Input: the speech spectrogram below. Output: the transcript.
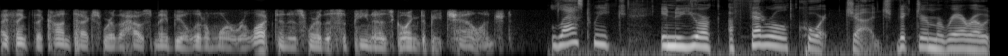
I think the context where the House may be a little more reluctant is where the subpoena is going to be challenged. Last week in New York, a federal court judge, Victor Marrero,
